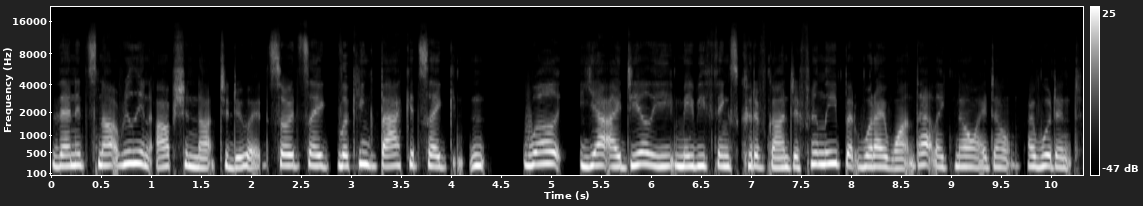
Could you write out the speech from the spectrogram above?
then it's not really an option not to do it. So it's like looking back, it's like, well, yeah, ideally, maybe things could have gone differently, but would I want that? Like, no, I don't. I wouldn't.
